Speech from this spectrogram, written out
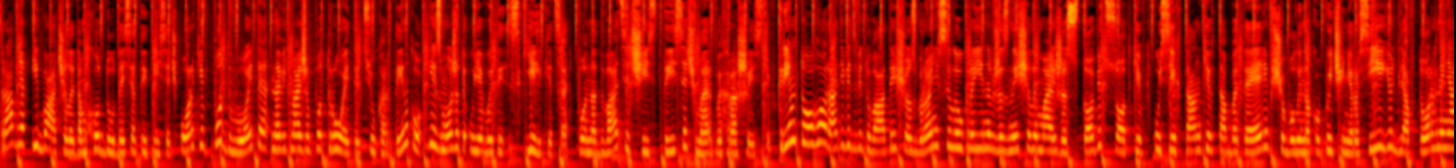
травня і бачили там ходу 10 тисяч орків, подвойте, навіть майже потройте цю картинку і зможете уявити, скільки це понад 26 тисяч мертвих рашистів. Крім того, раді відзвітувати, що збройні сили України вже знищили майже 100% усіх танків та БТРів, що були накопичені Росією для вторгнення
